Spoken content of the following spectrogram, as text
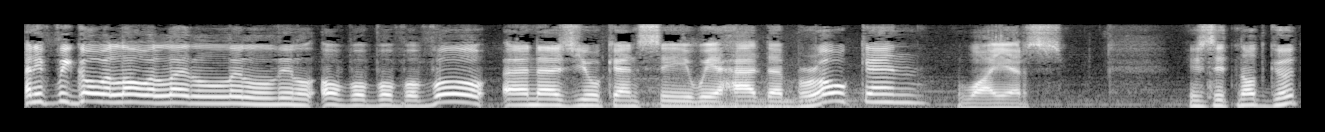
and if we go a little little little oh, oh, oh, oh, oh, and as you can see we had the broken wires. Is it not good?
